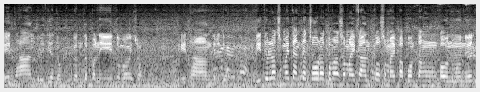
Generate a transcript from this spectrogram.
800 yan oh. Ganda pa nito mga guys. oh. 800 oh. Dito lang sa may Tantansora to sa may kanto, sa may papuntang Commonwealth.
